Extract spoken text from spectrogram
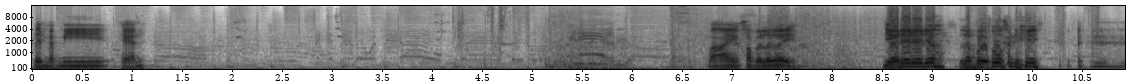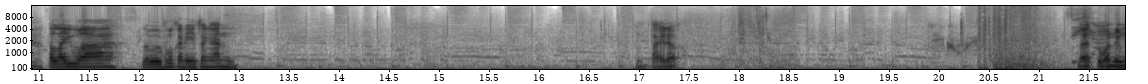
เล่นแบบมีแผน ไป เข้าไปเลยเดี๋ยวเดี๋ยวเดี๋ยวเดี๋ยวระเบิดพวกกันเอง อะไรวะ ระเบิดพวกกันเองซะงั้น มันไปแล้ว ได้ตัวหนึ่ง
